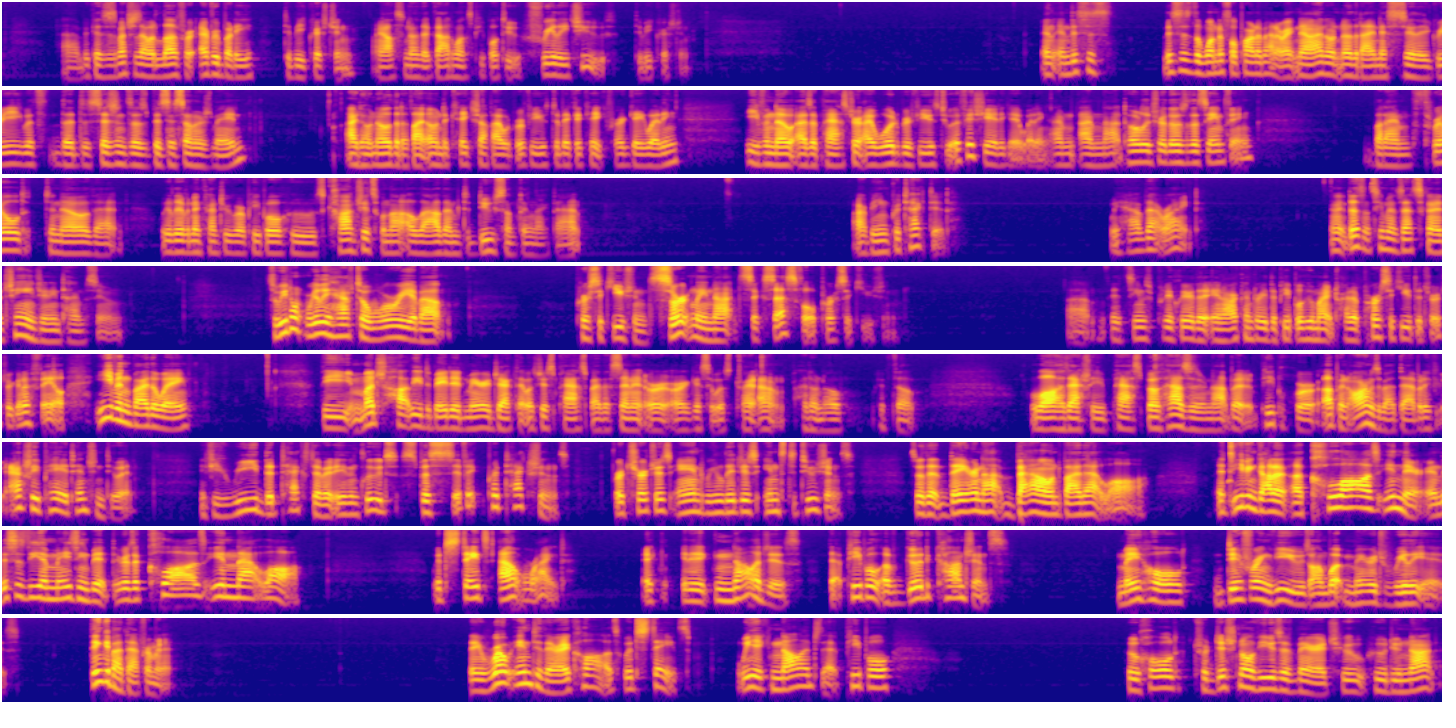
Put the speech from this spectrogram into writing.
Uh, because as much as I would love for everybody to be Christian, I also know that God wants people to freely choose to be Christian. And and this is this is the wonderful part about it. Right now, I don't know that I necessarily agree with the decisions those business owners made. I don't know that if I owned a cake shop, I would refuse to bake a cake for a gay wedding, even though as a pastor, I would refuse to officiate a gay wedding. I'm I'm not totally sure those are the same thing, but I'm thrilled to know that we live in a country where people whose conscience will not allow them to do something like that are being protected. We have that right. And it doesn't seem as that's going to change anytime soon. So we don't really have to worry about persecution, certainly not successful persecution. Um, it seems pretty clear that in our country, the people who might try to persecute the church are going to fail. Even, by the way, the much hotly debated Marriage Act that was just passed by the Senate, or, or I guess it was tried. I don't, I don't know if the law has actually passed both houses or not, but people were up in arms about that. But if you actually pay attention to it, if you read the text of it, it includes specific protections for churches and religious institutions so that they are not bound by that law. It's even got a, a clause in there, and this is the amazing bit. There is a clause in that law which states outright it, it acknowledges that people of good conscience may hold differing views on what marriage really is. Think about that for a minute. They wrote into there a clause which states we acknowledge that people who hold traditional views of marriage, who, who do not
